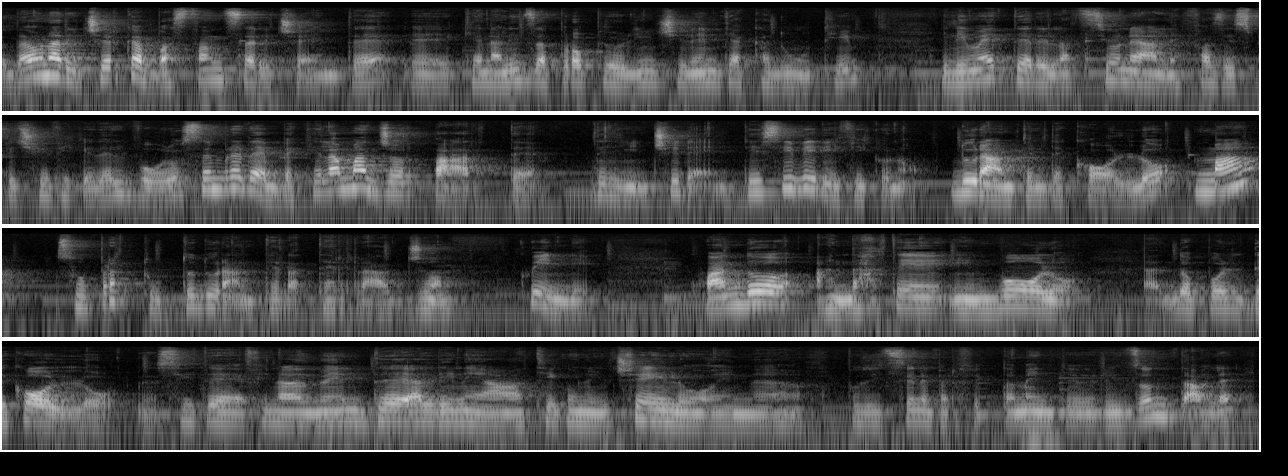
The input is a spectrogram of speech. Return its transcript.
Da una ricerca abbastanza recente eh, che analizza proprio gli incidenti accaduti e li mette in relazione alle fasi specifiche del volo, sembrerebbe che la maggior parte degli incidenti si verificano durante il decollo, ma soprattutto durante l'atterraggio. Quindi quando andate in volo dopo il decollo siete finalmente allineati con il cielo in posizione perfettamente orizzontale,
